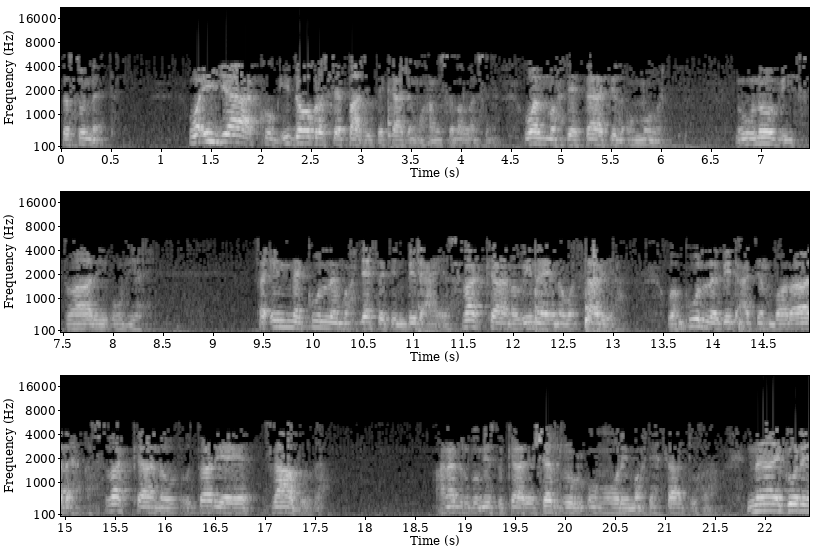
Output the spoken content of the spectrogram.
za sunnet. Wa iyakum, i dobro se pazite, kaže Muhammed sallallahu alejhi ve sellem. Wal muhdathatil umur, u novih stvari uvjeri. Fa inne kulle muhdathatin bid'a, svaka novina je novotarija. Wa kulle bid'atin darale, svaka novotarija je zabluda. A na drugom mjestu kaže šerrul umuri muhdathatuha. Najgore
